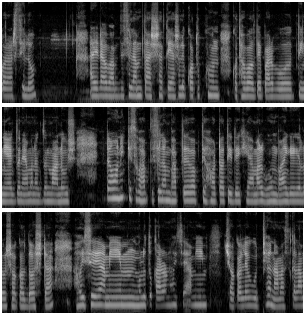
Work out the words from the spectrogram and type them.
করার ছিল। আর এটাও ভাবতেছিলাম তার সাথে আসলে কতক্ষণ কথা বলতে পারব? তিনি একজন এমন একজন মানুষ। এটা অনেক কিছু ভাবতেছিলাম। ভাবতে ভাবতে হঠাৎই দেখি আমার ঘুম ভাঙে গেল সকাল দশটা। হয়েছে আমি মূলত কারণ হয়েছে আমি সকালে উঠে নামাজ কালাম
